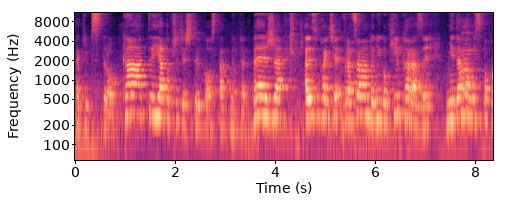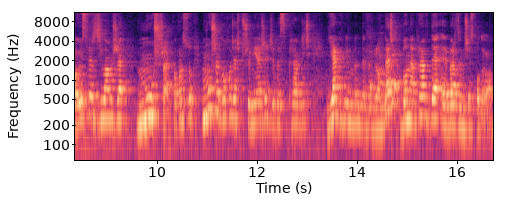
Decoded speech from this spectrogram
taki pstrokaty, ja to przecież tylko ostatnio te beże, ale słuchajcie, wracałam do niego kilka razy, nie dawał mi spokoju, stwierdziłam, że muszę, po prostu muszę go chociaż przymierzyć, żeby sprawdzić, jak w nim będę wyglądać, bo naprawdę e, bardzo mi się spodobał.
